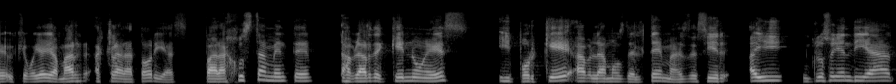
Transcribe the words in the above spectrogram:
a, que voy a llamar aclaratorias para justamente hablar de qué no es y por qué hablamos del tema. Es decir, hay incluso hoy en día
